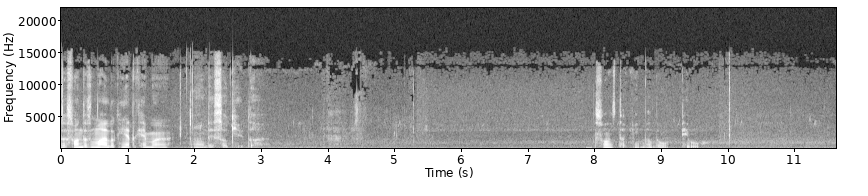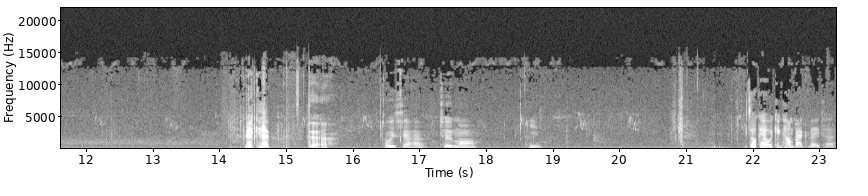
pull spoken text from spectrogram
This one doesn't like looking at the camera. Oh, they're so cute though. This one's taking a little pill. Meerkat. There. So we still have two more here. It's okay, we can come back later.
